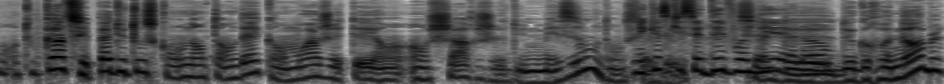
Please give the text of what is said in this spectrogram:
En tout cas, c'est pas du tout ce qu'on entendait quand moi j'étais en, en, charge d'une maison. Donc Mais qu'est-ce qui s'est dévoyé de, alors? De Grenoble.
